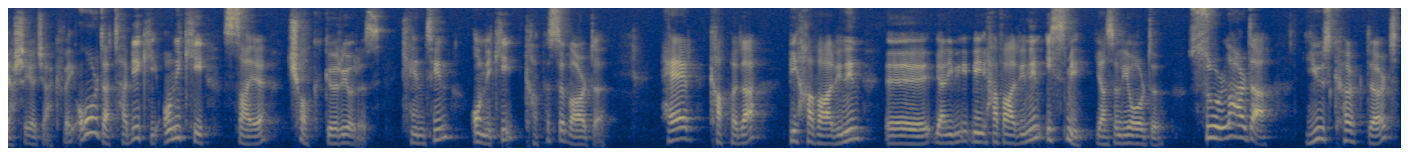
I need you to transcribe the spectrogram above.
yaşayacak. Ve orada tabii ki 12 sayı çok görüyoruz. Kentin 12 kapısı vardı. Her kapıda bir havarinin e, yani bir, bir havarinin ismi yazılıyordu. Surlarda 144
